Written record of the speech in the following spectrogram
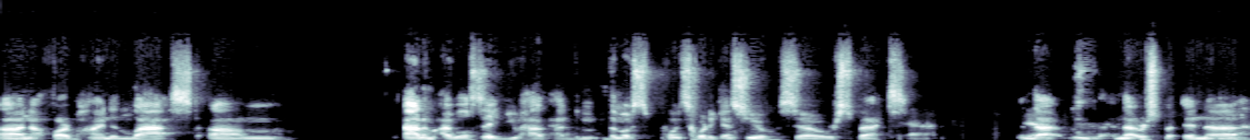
uh, not far behind in last. Um, Adam, I will say you have had the, the most points scored against you, so respect Yeah. In Yeah. that in, that- in that respect in uh,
